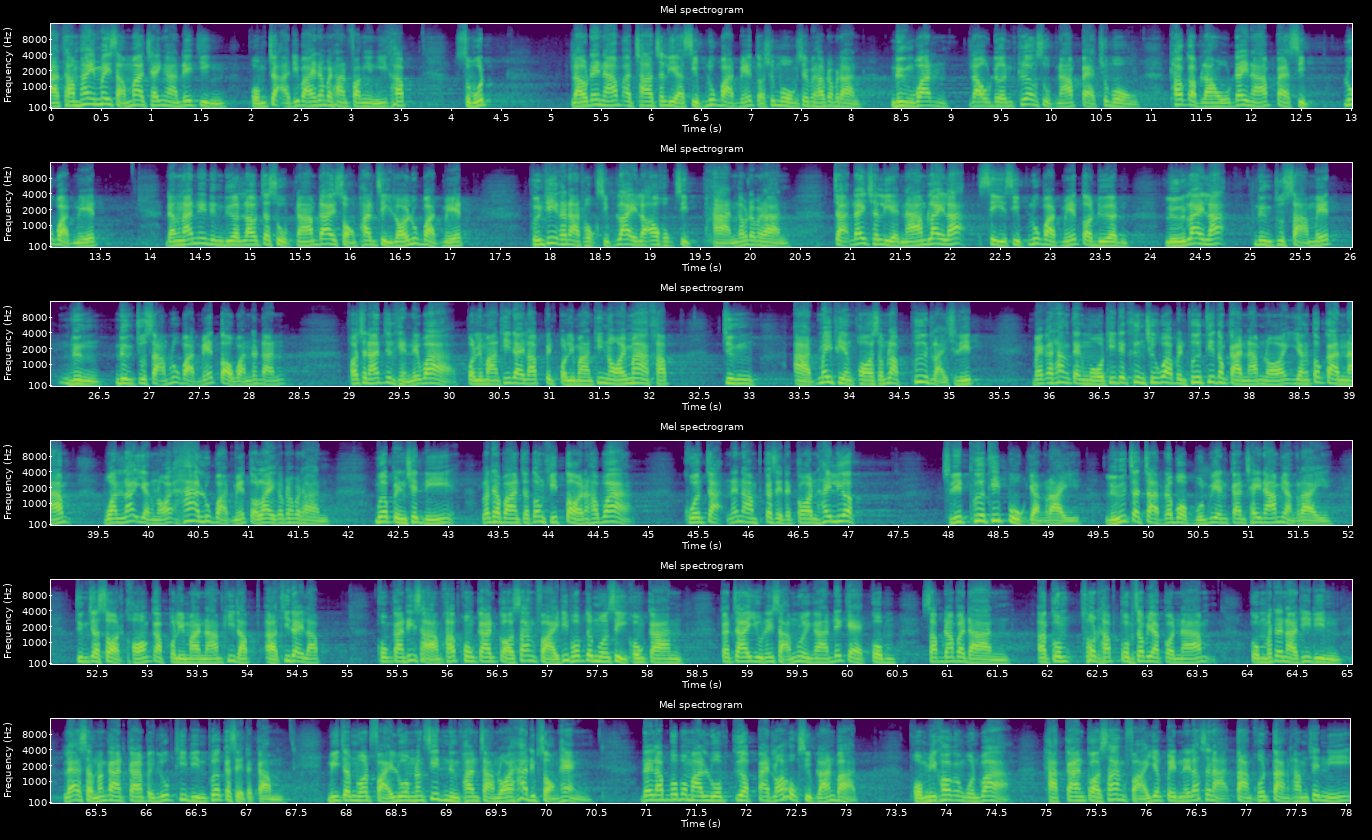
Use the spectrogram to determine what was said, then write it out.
อาจทำให้ไม่สามารถใช้งานได้จริง ผมจะอธิบายให้ท่านประธานฟังอย่างนี้ครับ สมมติเราได้น้ำอัตราเฉลี่ย 10 ลูกบาศก์เมตรต่อชั่วโมงใช่ไหมครับท่านประธานหนึ่งวัน เราเดินเครื่องสูบน้ำ8ชั่วโมง เท่ากับเราได้น้ำ80 ลูกบาศก์เมตร ดังนั้นในหนึ่งเดือนเราจะสูบน้ำได้ 2,400 ลูกบาศก์เมตร พื้นที่ขนาด 60 ไร่เราเอา 60 หารครับท่านประธาน จะได้เฉลี่ยน้ำไร่ละ 40 ลูกบาศก์เมตร ต่อเดือน หรือไร่ละ 1.3 เมตร 1 1.3 ลูกบาศก์เมตร ต่อวันเท่านั้น เพราะฉะนั้นจึงเห็นได้ว่าปริมาณที่ได้รับเป็นปริมาณที่น้อยมากครับ จึงอาจไม่เพียงพอสำหรับพืชหลายชนิด แม้กระทั่งแตงโมที่ได้ขึ้นชื่อว่าเป็นพืชที่ต้องการน้ำน้อย ยังต้องการน้ำวันละอย่างน้อย 5 ลูกบาศก์เมตรต่อไร่ครับท่านประธาน เมื่อเป็นเช่นนี้ รัฐบาลจะต้องคิดต่อนะครับว่า ควรจะแนะนำเกษตรกรให้เลือกชนิดพืชที่ปลูกอย่างไร หรือจะจัดระบบหมุนเวียนการใช้น้ำอย่างไร จึงจะสอดคล้องกับปริมาณน้ำที่รับที่ได้รับ โครงการที่ 3 ครับโครงการก่อสร้างฝ่ายที่พบจำนวน 4 โครงการ กระจายอยู่ใน 3 หน่วยงานได้แก่กรมทรัพย์น้ำบาดาลกรมโทษครับกรมทรัพยากรน้ำกรมพัฒนาที่ดิน และสำนักงานการปฏิรูปที่ดินเพื่อเกษตรกรรม มีจำนวนฝ่ายรวมทั้งสิ้น 1,352 แห่ง ได้รับงบประมาณรวมเกือบ 860 ล้านบาท ผมมีข้อกังวลว่า หากการก่อสร้างฝายยังเป็นในลักษณะต่างคนต่างทำเช่นนี้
